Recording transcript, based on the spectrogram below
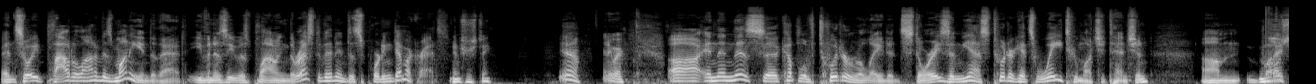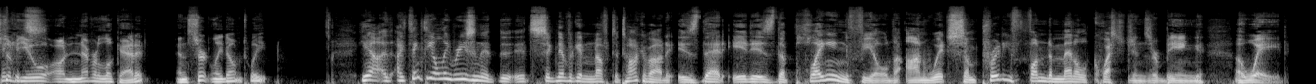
And so he plowed a lot of his money into that, even as he was plowing the rest of it into supporting Democrats. Interesting. Yeah. Anyway, uh, and then this a couple of Twitter related stories, and yes, Twitter gets way too much attention. Um, but Most of you never look at it, and certainly don't tweet. Yeah, I- think the only reason it, it's significant enough to talk about it is that it is the playing field on which some pretty fundamental questions are being weighed,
